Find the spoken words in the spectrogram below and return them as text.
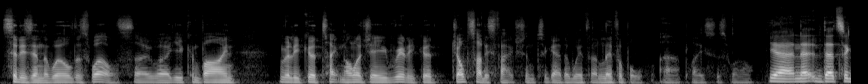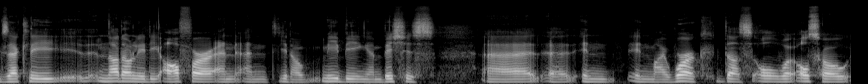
cities in the world as well. So uh, you combine really good technology, really good job satisfaction together with a livable uh, place as well. Yeah, and that's exactly not only the offer and and you know me being ambitious in in my work does all also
